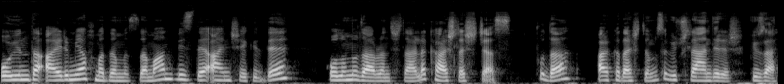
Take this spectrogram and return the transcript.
Oyunda ayrım yapmadığımız zaman biz de aynı şekilde olumlu davranışlarla karşılaşacağız. Bu da arkadaşlığımızı güçlendirir. Güzel.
